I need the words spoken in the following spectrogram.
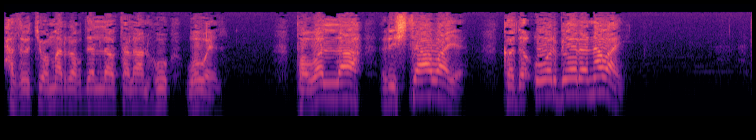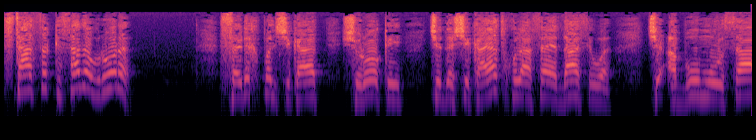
حضرت عمر رضی الله تعالی عنه وویل، په والله رښتیا وایې که د اور بېره نه وای. ستا څه قصه ده وروره؟ سړي خپل شکایت شروع کړ چې د شکایت خلاصه یې داسې وه چې ابو موسی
